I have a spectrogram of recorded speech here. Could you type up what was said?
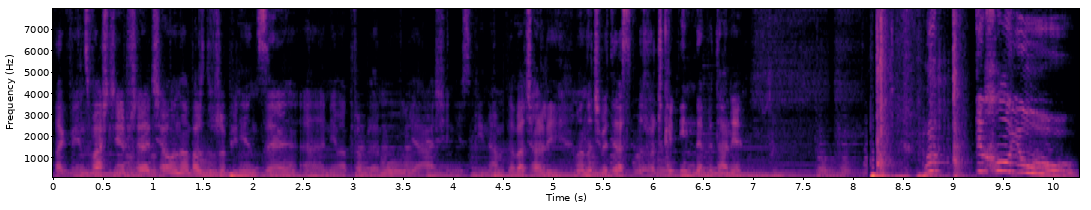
Tak więc właśnie przeleciało nam bardzo dużo pieniędzy, e, nie ma problemu, ja się nie spinam. Dobra, Charlie, mam do ciebie teraz troszeczkę inne pytanie. No, Ty chuju!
